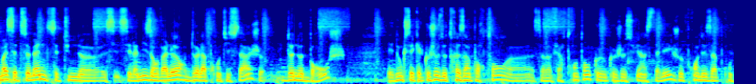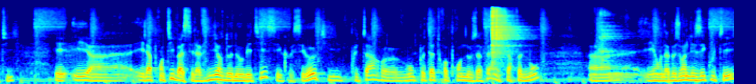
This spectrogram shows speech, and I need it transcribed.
moi, cette semaine, c'est la mise en valeur de l'apprentissage de notre branche. Et donc c'est quelque chose de très important. Euh, ça va faire 30 ans que, je suis installé, que je prends des apprentis. Et, euh, l'apprenti, bah, c'est l'avenir de nos métiers. C'est eux qui, plus tard, euh, vont peut-être reprendre nos affaires, certainement. et on a besoin de les écouter.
